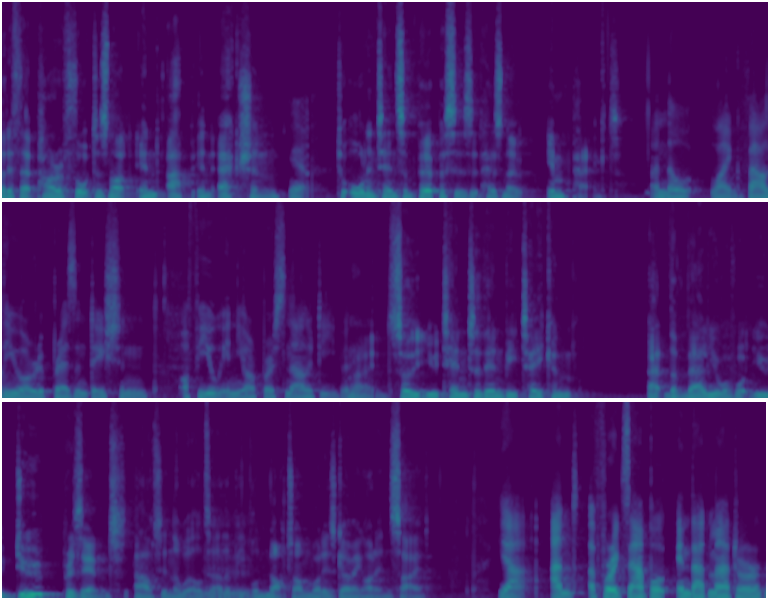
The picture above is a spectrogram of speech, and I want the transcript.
But if that power of thought does not end up in action, Yeah. to all intents and purposes, it has no impact. And no like value or representation of you in your personality even. Right. So you tend to then be taken at the value of what you do present out in the world to other people, not on what is going on inside. Yeah. And uh, for example, in that matter,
